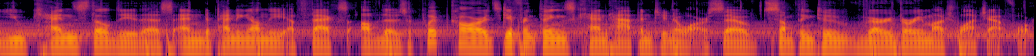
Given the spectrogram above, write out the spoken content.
you can still do this, and depending on the effects of those equipped cards, different things can happen to Noir, so something to very, very much watch out for.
